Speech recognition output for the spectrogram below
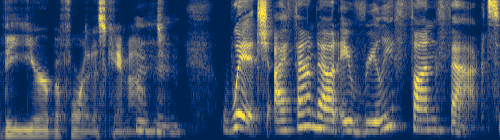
the year before this came out. Mhm. Which I found out a really fun fact.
